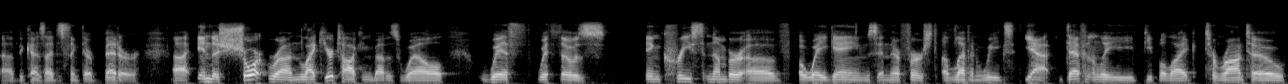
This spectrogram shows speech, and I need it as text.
uh, because I just think they're better. Uh, in the short run, like you're talking about as well, with with those increased number of away games in their first 11 weeks, yeah, definitely people like Toronto,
